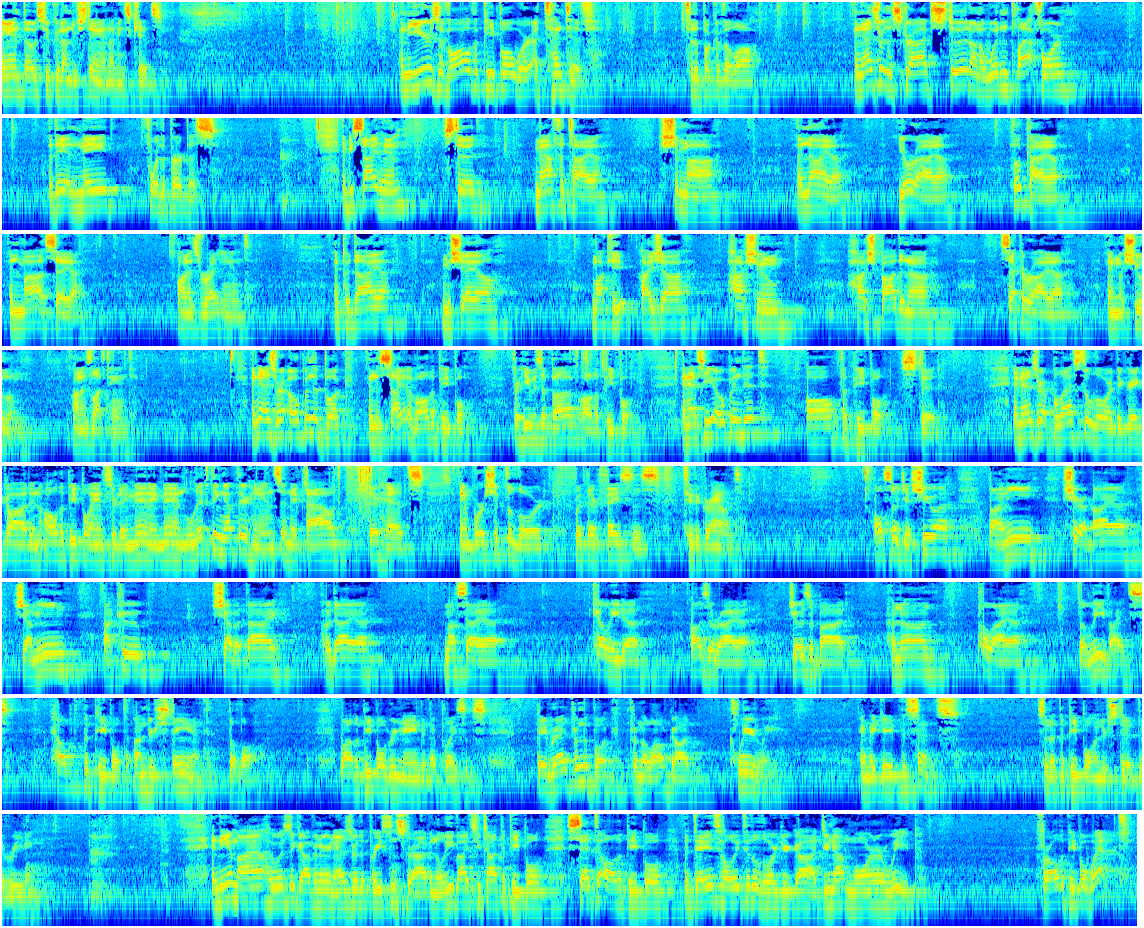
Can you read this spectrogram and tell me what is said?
and those who could understand. That means kids. And the ears of all the people were attentive to the book of the law. And Ezra the scribe stood on a wooden platform that they had made for the purpose. And beside him stood Mattithiah, Shema, Ananiah, Uriah, Hilkiah, and Maaseiah on his right hand, and Pedaiah, Mishael, Malchijah, Hashum, Hashbaddanah, Zechariah, and Meshullam on his left hand. And Ezra opened the book in the sight of all the people, for he was above all the people. And as he opened it, all the people stood. And Ezra blessed the Lord, the great God, and all the people answered, Amen, Amen, lifting up their hands, and they bowed their heads and worshiped the Lord with their faces to the ground. Also, Jeshua, Bani, Sherebiah, Jamin, Akkub, Shabbethai, Hodiah, Maaseiah, Kelita, Azariah, Jozabad, Hanan, Pelaiah, the Levites, helped the people to understand the law, while the people remained in their places. They read from the book, from the law of God, clearly, and they gave the sense so that the people understood the reading. And Nehemiah, who was the governor, and Ezra the priest and scribe, and the Levites who taught the people, said to all the people, The day is holy to the Lord your God. Do not mourn or weep. For all the people wept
